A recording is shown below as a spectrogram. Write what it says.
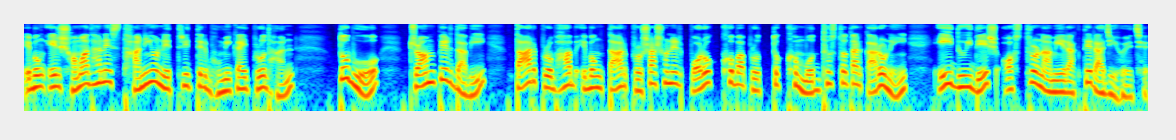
এবং এর সমাধানে স্থানীয় নেতৃত্বের ভূমিকায় প্রধান, তবুও ট্রাম্পের দাবি তার প্রভাব এবং তার প্রশাসনের পরোক্ষ বা প্রত্যক্ষ মধ্যস্থতার কারণেই এই দুই দেশ অস্ত্র নামিয়ে রাখতে রাজি হয়েছে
